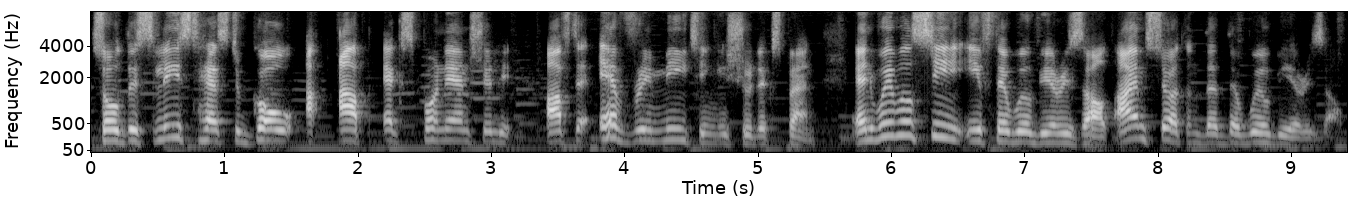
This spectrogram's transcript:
So this list has to go up exponentially after every meeting. It should expand, and we will see if there will be a result. I'm certain that there will be a result.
